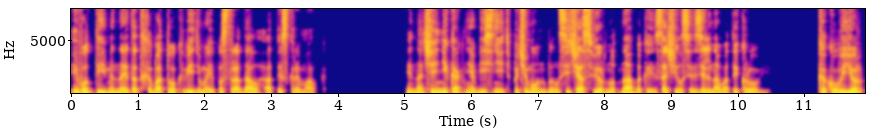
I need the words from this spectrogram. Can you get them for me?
И вот именно этот хоботок, видимо, и пострадал от искры Малка. Иначе никак не объяснить, почему он был сейчас свернут на бок и сочился зеленоватой кровью. Какого ёр...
